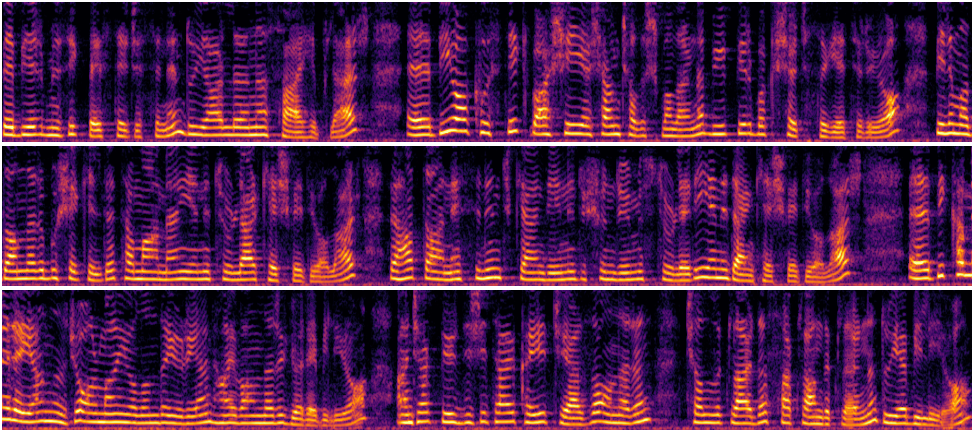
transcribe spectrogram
ve bir müzik bestecisinin duyarlılığına sahipler. E, biyoakustik vahşi yaşam çalışmalarına büyük bir bakış açısı getiriyor. Bilim adamları bu şekilde tamamen yeni türler keşfediyorlar ve hatta neslinin tükendiğini düşündüğümüz türleri yeniden keşfediyorlar. Ee, bir kamera yalnızca orman yolunda yürüyen hayvanları görebiliyor. Ancak bir dijital kayıt cihazı onların çalılıklarda saklandıklarını duyabiliyor.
